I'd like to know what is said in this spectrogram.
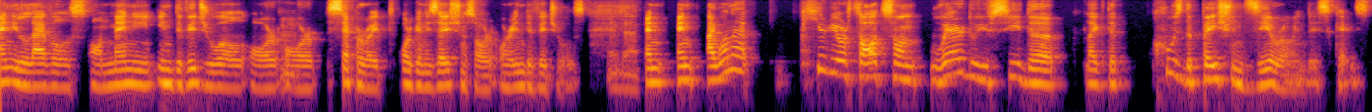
many levels on many individual or mm. or separate organizations or, or individuals exactly. and and i want to hear your thoughts on where do you see the like the who's the patient zero in this case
